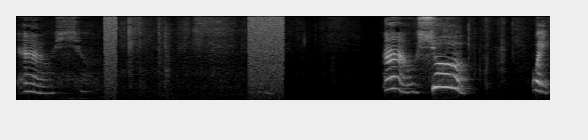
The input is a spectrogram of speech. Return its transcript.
А, все. Ой.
